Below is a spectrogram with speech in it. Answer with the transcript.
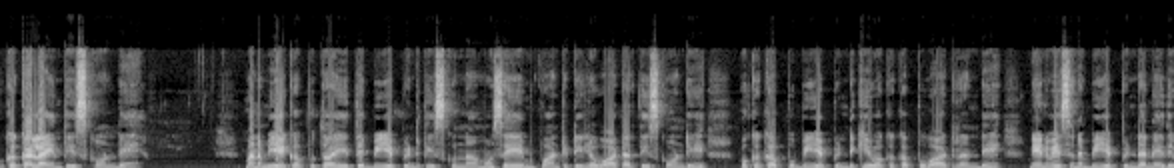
ఒక కళాయిని తీసుకోండి. మనం ఏ కప్పుతో అయితే బియ్యం పిండి తీసుకున్నామో సేమ్ క్వాంటిటీలో వాటర్ తీసుకోండి. ఒక కప్పు బియ్యం పిండికి ఒక కప్పు వాటర్ అండి. నేను వేసిన బియ్యం పిండి అనేది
